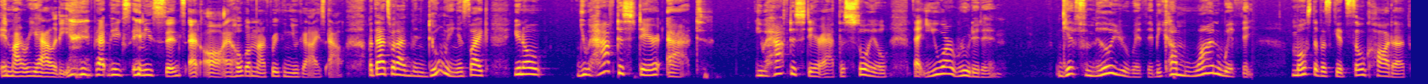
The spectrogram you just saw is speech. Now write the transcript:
in my reality, if that makes any sense at all. I hope I'm not freaking you guys out. But that's what I've been doing. It's like, you know, you have to stare at, you have to stare at the soil that you are rooted in. Get familiar with it, become one with it. Most of us get so caught up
